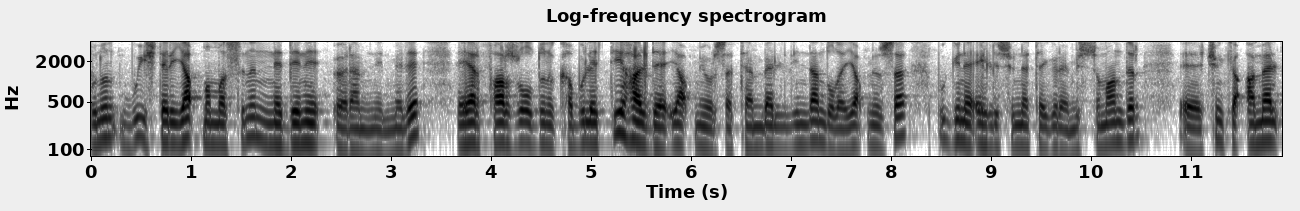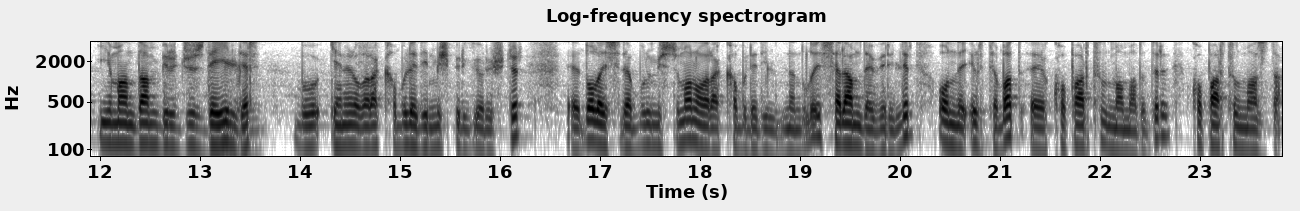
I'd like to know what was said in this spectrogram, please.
Bunun bu işleri yapmamasının nedeni öğrenilmeli. Eğer farz olduğunu kabul ettiği halde yapmıyorsa, tembelliğinden dolayı yapmıyorsa bu güne ehli sünnete göre Müslümandır. E, çünkü amel imandan bir cüz değildir. Bu genel olarak kabul edilmiş bir görüştür. E, dolayısıyla bunu Müslüman olarak kabul edildiğinden dolayı selam da verilir. Onunla irtibat e, kopartılmamalıdır, kopartılmaz da.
